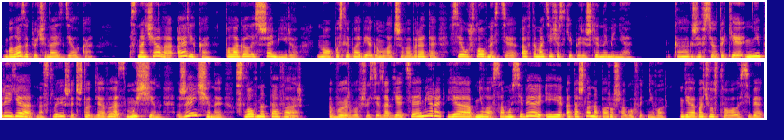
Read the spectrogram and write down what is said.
была заключена сделка. Сначала Алика полагалась Шамилю, но после побега младшего брата все условности автоматически перешли на меня – «Как же все-таки неприятно слышать, что для вас, мужчин, женщины словно товар!» Вырвавшись из объятия мира, я обняла саму себя и отошла на пару шагов от него. Я почувствовала себя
